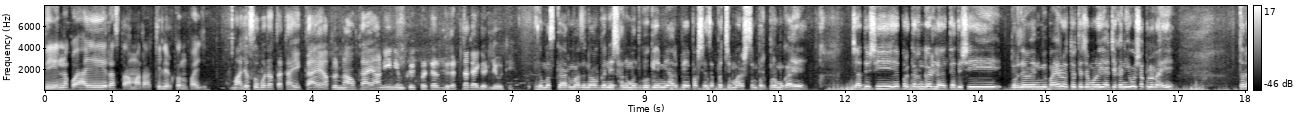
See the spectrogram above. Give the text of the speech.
ते नको आहे रस्ता आम्हाला क्लिअर करून पाहिजे. माझ्यासोबत आता काही काय? आपलं नाव काय आणि नेमकं एक प्रकार घटना काय घडली होती? नमस्कार माझं नाव गणेश हनुमंत गोगे मी आर पी आय पक्षाचा पश्चिम महाराष्ट्र संपर्क प्रमुख आहे. ज्या दिवशी हे प्रकरण घडलं त्या दिवशी दुर्दैवाने मी बाहेर होतो. त्याच्यामुळे या ठिकाणी येऊ शकलो नाही. तर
